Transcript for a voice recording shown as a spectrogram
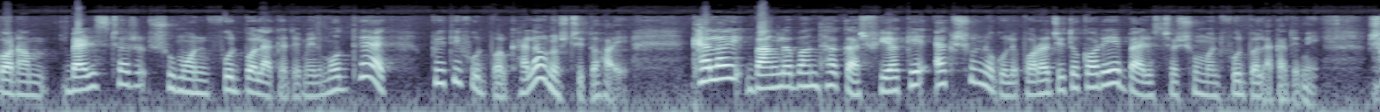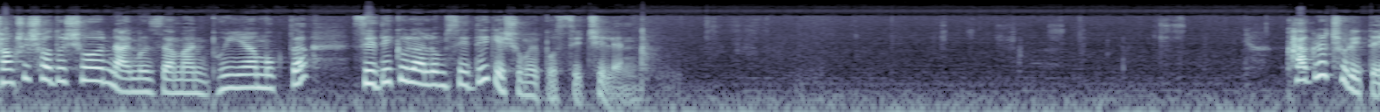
বনাম ব্যারিস্টার সুমন ফুটবল একাডেমির মধ্যে এক প্রীতি ফুটবল খেলা অনুষ্ঠিত হয়। খেলায় বাংলাবান্ধা কাশফিয়াকে এক শূন্য গোলে পরাজিত করে ব্যারিস্টার সুমন ফুটবল একাডেমি। সংসদ সদস্য নাইমুজ্জামান ভুঁইয়া মুক্তা, সিদ্দিকুল আলম সিদ্দিক এ সময় উপস্থিত ছিলেন। খাগড়াছড়িতে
